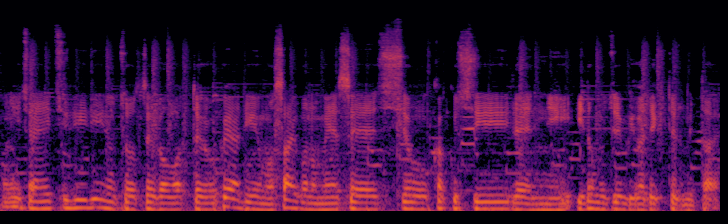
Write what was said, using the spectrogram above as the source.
お兄ちゃん HDD の調整が終わったよ。フェアリーも最後の名声昇格試練に挑む準備ができてるみたい。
